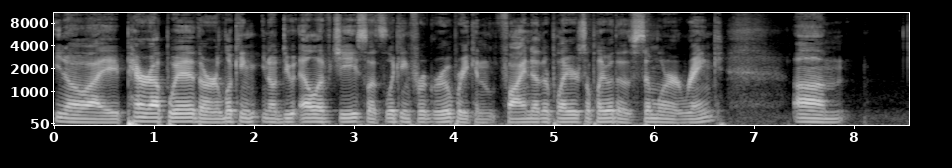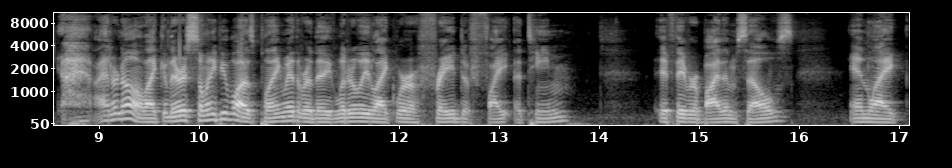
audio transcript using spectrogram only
you know, I pair up with or looking, you know, do LFG, so it's looking for a group where you can find other players to play with a similar rank. Um, I don't know. Like there were so many people I was playing with where they literally like were afraid to fight a team if they were by themselves, and like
